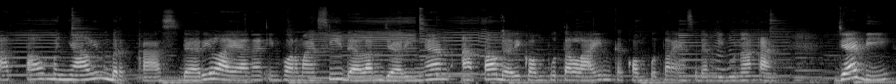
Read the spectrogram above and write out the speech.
atau menyalin berkas dari layanan informasi dalam jaringan atau dari komputer lain ke komputer yang sedang digunakan. Jadi,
